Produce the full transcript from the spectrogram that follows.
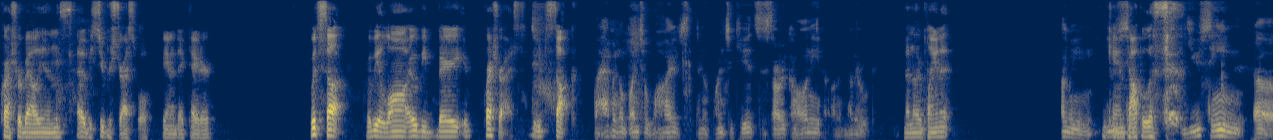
Crush rebellions. That would be super stressful being a dictator. Would suck. It would be a long. It would be very pressurized. It would suck. Having a bunch of wives and a bunch of kids to start a colony on another. Another planet. I mean, Cantopolis. you seen uh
